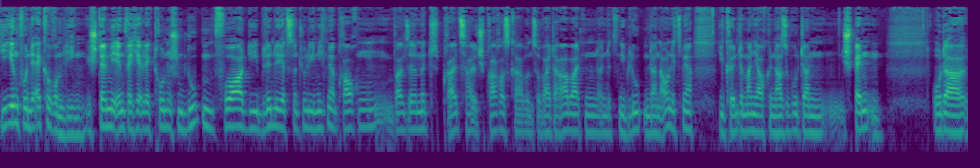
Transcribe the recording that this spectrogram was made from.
die irgendwo in der Ecke rumliegen. Ich stelle mir irgendwelche elektronischen Lupen vor, die Blinde jetzt natürlich nicht mehr brauchen, weil sie mit Breilzahl, Sprachausgabe und so weiter arbeiten. Dann nützen die Lupen dann auch nichts mehr. Die könnte man ja auch genauso gut dann spenden. Oder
